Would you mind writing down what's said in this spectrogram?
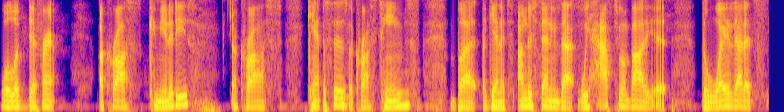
will look different across communities across campuses, across teams. But again, it's understanding that we have to embody it. The way that it's,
